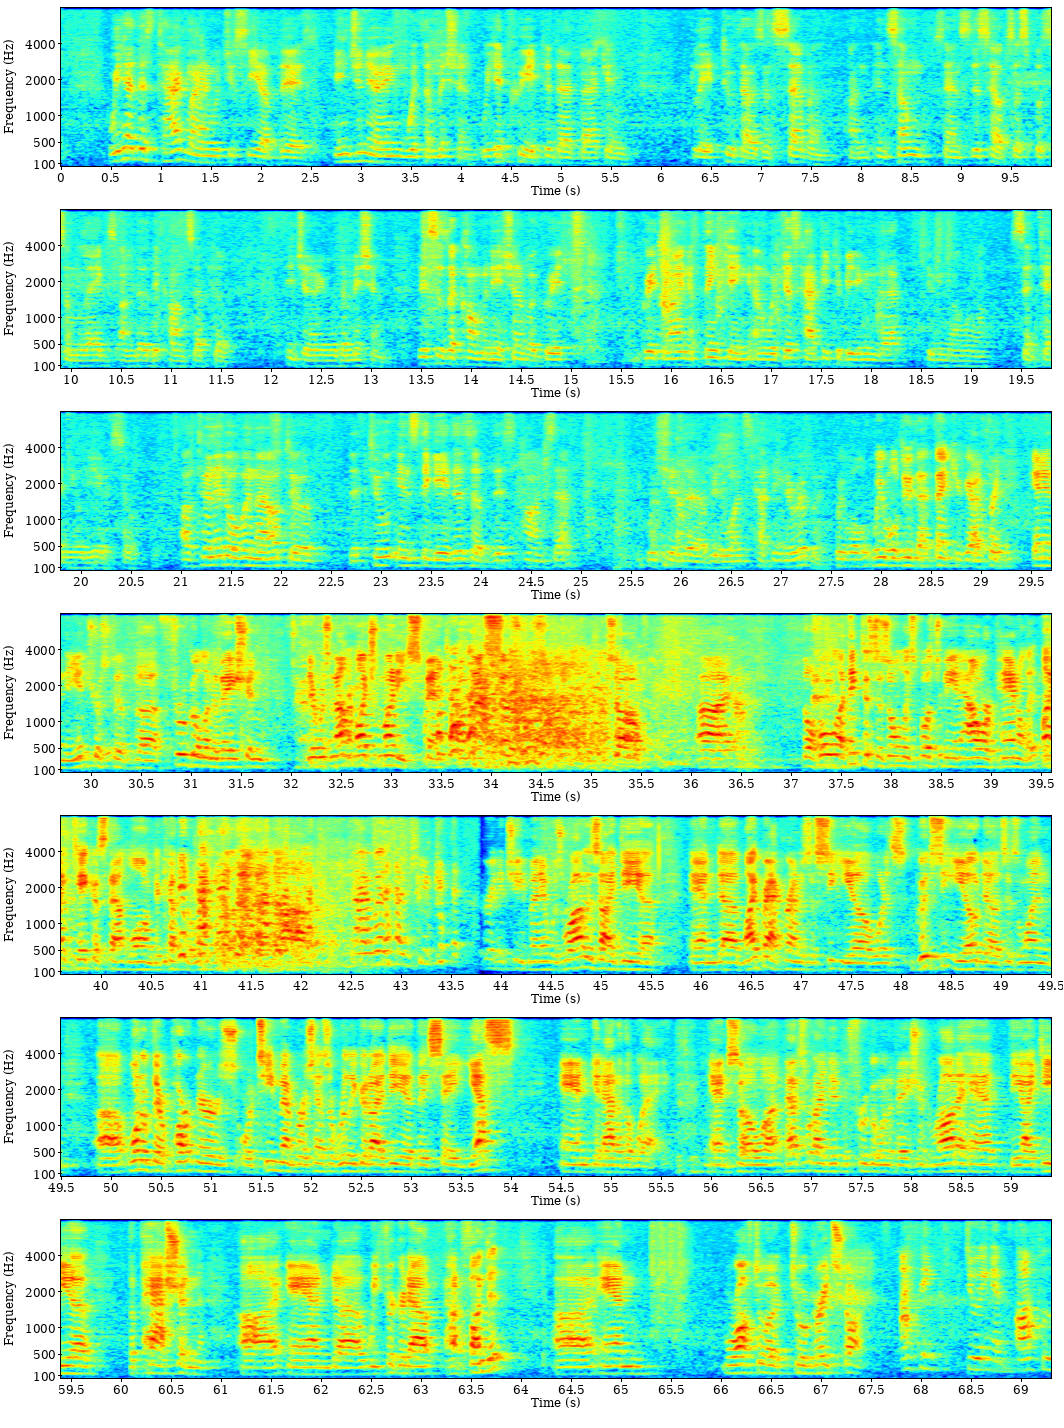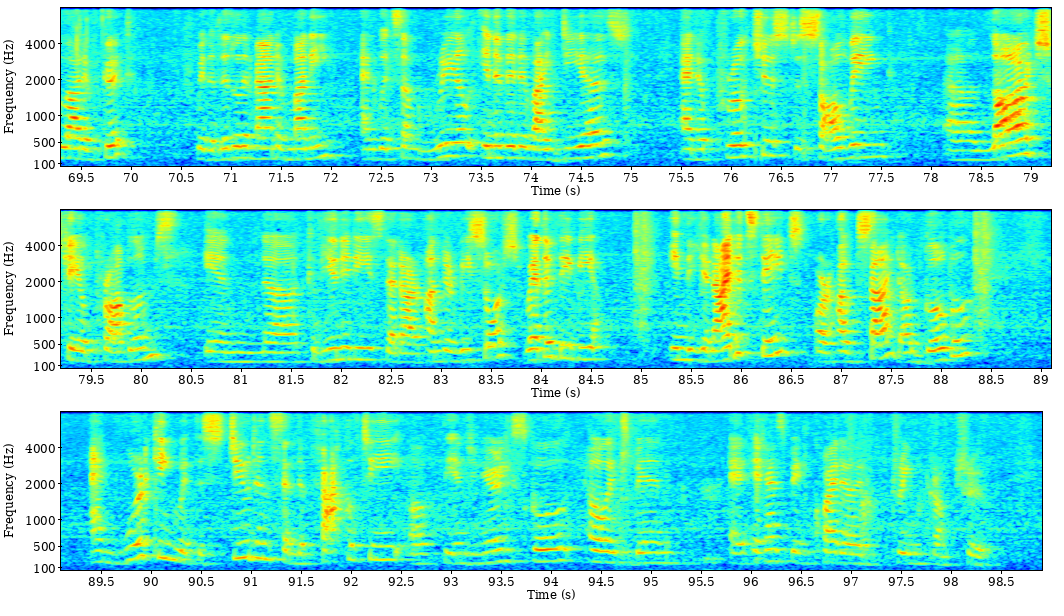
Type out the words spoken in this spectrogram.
We had this tagline, which you see up there, engineering with a mission. We had created that back in late 2007, and in some sense, this helps us put some legs under the concept of engineering with a mission. This is a combination of a great great line of thinking, and we're just happy to be doing that during our centennial year. So I'll turn it over now to the two instigators of this concept, who should uh, be the ones cutting the ribbon. We will, we will do that. Thank you, Godfrey. And in the interest of uh, frugal innovation, there was not much money spent on these scissors. So uh, the whole, I think this is only supposed to be an hour panel. It might take us that long to cut the ribbon. I will have you cut great achievement. It was Radha's idea, and uh, my background as a CEO, what a good CEO does is when uh, one of their partners or team members has a really good idea, they say yes and get out of the way. And so uh, that's what I did with Frugal Innovation. Radha had the idea, the passion, uh, and uh, we figured out how to fund it, uh, and we're off to a, to a great start. I think doing an awful lot of good with a little amount of money and with some real innovative ideas and approaches to solving uh, large-scale problems in uh, communities that are under-resourced, whether they be in the United States or outside or global, and working with the students and the faculty of the engineering school, oh, it's been, it has been quite a dream come true.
